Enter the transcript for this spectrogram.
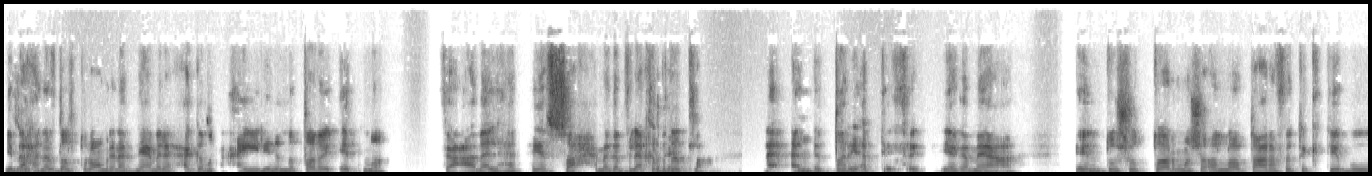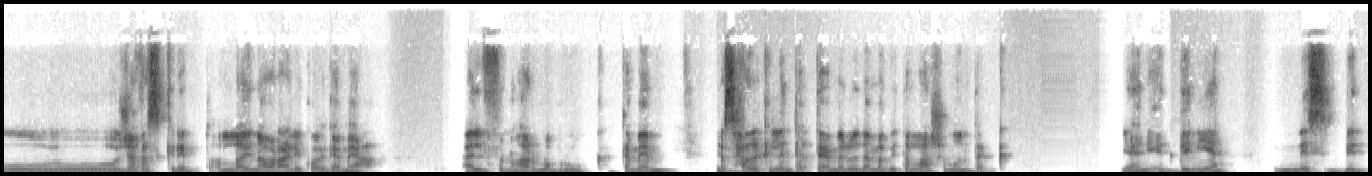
يبقى هنفضل طول عمرنا بنعمل الحاجة متخيلين إن طريقتنا في عملها هي الصح ما دام في الآخر بتطلع. لا الطريقة بتفرق. يا جماعة أنتوا شطار ما شاء الله بتعرفوا تكتبوا JavaScript الله ينور عليكم يا جماعة. ألف نهار مبروك. تمام؟ بس حضرتك اللي أنت بتعمله ده ما بيطلعش منتج. يعني الدنيا نسبة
